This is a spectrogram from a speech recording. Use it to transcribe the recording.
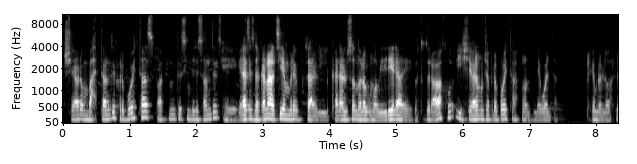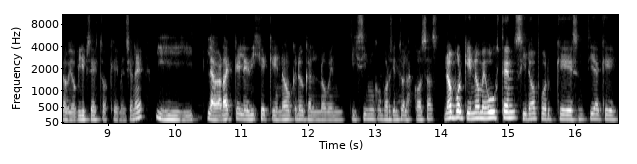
llegaron bastantes propuestas, bastantes interesantes, eh, gracias al canal siempre, o sea, el canal usándolo como vidriera de nuestro trabajo, y llegaron muchas propuestas, bueno, de vuelta por ejemplo, los, los, videoclips estos que mencioné. Y la verdad que le dije que no, creo que al 95% de las cosas. No porque no me gusten, sino porque sentía que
